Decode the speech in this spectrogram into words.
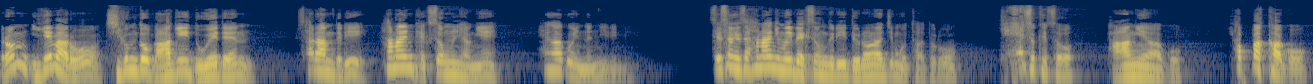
여러분 이게 바로 지금도 마귀의 노예된 사람들이 하나님 백성을 향해 행하고 있는 일입니다. 세상에서 하나님의 백성들이 늘어나지 못하도록 계속해서 방해하고 협박하고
